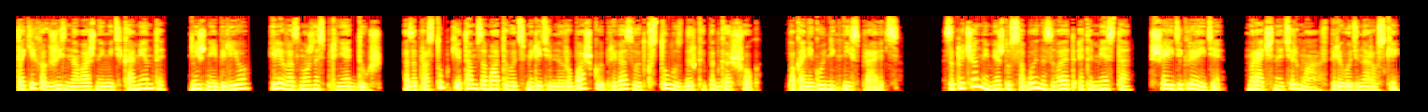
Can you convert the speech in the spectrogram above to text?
таких как жизненно важные медикаменты, нижнее белье или возможность принять душ, а за проступки там заматывают смирительную рубашку и привязывают к стулу с дыркой под горшок, пока негодник не исправится. Заключенные между собой называют это место «шейди-грейди» — «мрачная тюрьма» в переводе на русский,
